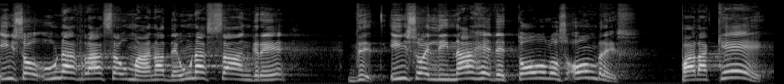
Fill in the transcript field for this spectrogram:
hizo una raza humana de una sangre, hizo el linaje de todos los hombres. ¿Para qué?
